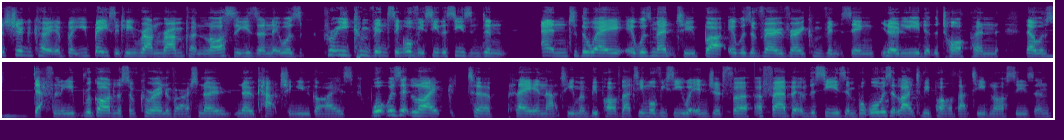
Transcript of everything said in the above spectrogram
sugarcoat it but you basically ran rampant last season. It was pretty convincing. Obviously the season didn't end the way it was meant to but it was a very very convincing you know lead at the top. And there was definitely regardless of coronavirus no no catching you guys. What was it like to play in that team and be part of that team? Obviously you were injured for a fair bit of the season but what was it like to be part of that team last season?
